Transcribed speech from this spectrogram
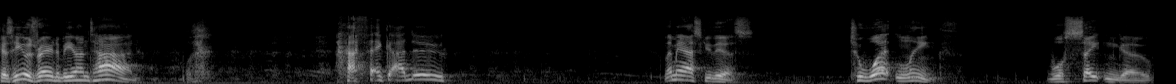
because he was ready to be untied. I think I do. Let me ask you this To what length will Satan go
